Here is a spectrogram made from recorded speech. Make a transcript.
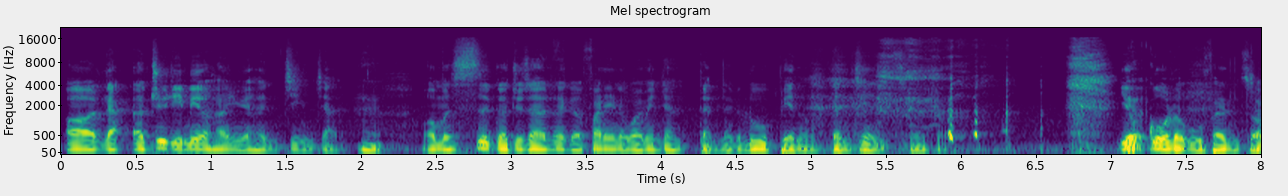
呃，两呃距离没有很远很近这样。嗯。我们四个就在那个饭店的外面这样等那个路边哦，等见车的。又过了五分钟，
